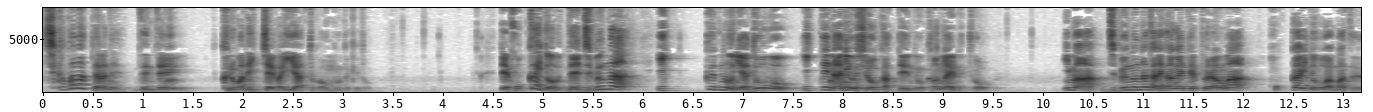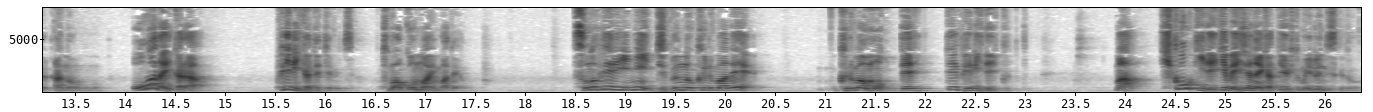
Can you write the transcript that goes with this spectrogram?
近場だったらね、全然車で行っちゃえばいいやとか思うんだけど。で、北海道で自分が行くのにはどう、行って何をしようかっていうのを考えると、今、自分の中で考えてるプランは、北海道はまず、あの、大洗からフェリーが出てるんですよ。苫小牧までを。そのフェリーに自分の車で、車を持って行ってフェリーで行く。まあ、飛行機で行けばいいじゃないかっていう人もいるんですけど、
